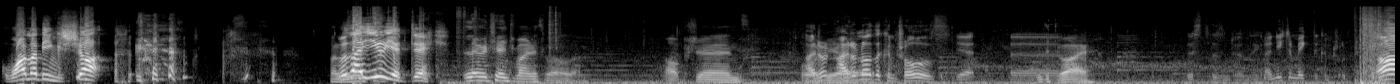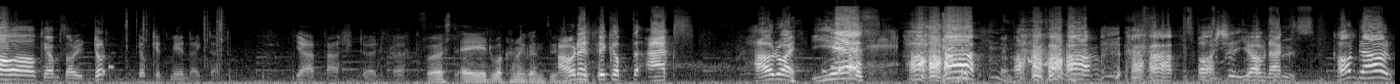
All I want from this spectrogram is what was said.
Why am I being shot? Hold Was on, that you, me- you dick? Let me change mine as well. Hold on. Options. I don't. I don't know the controls yet. Uh, Neither do I. This doesn't do anything. I need to make the control. Oh, okay. I'm sorry. Don't look at me like that. Yeah, bastard. Fuck. First aid. What kind of gun do you How would? I pick up the axe? How do I? Yes! Ha ha ha! Oh shit! You have an axe. Calm down.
